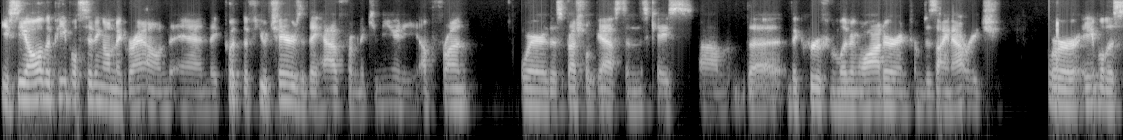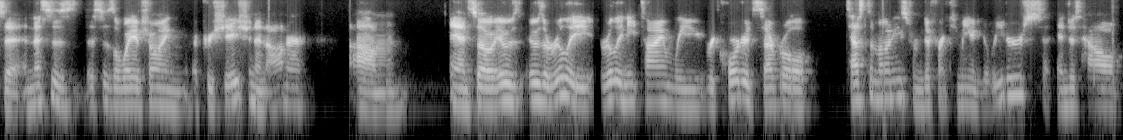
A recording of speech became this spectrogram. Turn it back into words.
you see all the people sitting on the ground and they put the few chairs that they have from the community up front where the special guest in this case um, the the crew from living water and from design outreach were able to sit and this is this is a way of showing appreciation and honor um, and so it was it was a really really neat time. We recorded several testimonies from different community leaders and just how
